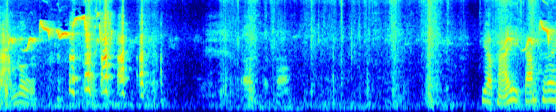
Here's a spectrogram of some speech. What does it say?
สามโลเออขอเชือกหายอีกตามเคย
